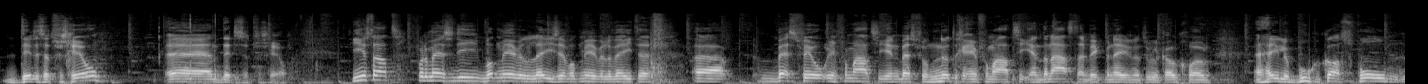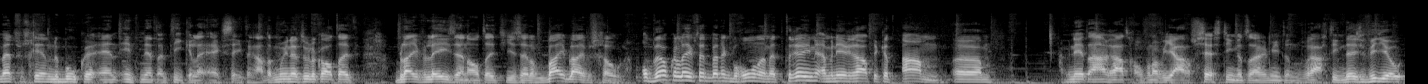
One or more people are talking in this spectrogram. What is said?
Dit is het verschil. En dit is het verschil. Hier staat voor de mensen die wat meer willen lezen, wat meer willen weten. Uh, best veel informatie in, best veel nuttige informatie. En daarnaast heb ik beneden natuurlijk ook gewoon een hele boekenkast vol met verschillende boeken en internetartikelen, etc. Dat moet je natuurlijk altijd blijven lezen en altijd jezelf bij blijven scholen. Op welke leeftijd ben ik begonnen met trainen en wanneer raad ik het aan? Um, wanneer het aanraad, gewoon vanaf een jaar of 16, dat is eigenlijk niet een vraag die in deze video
